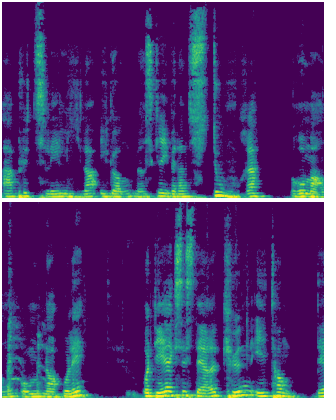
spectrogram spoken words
er plutselig Lila i gang med å skrive den store romanen om Napoli. Og det eksisterer kun i, tank det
